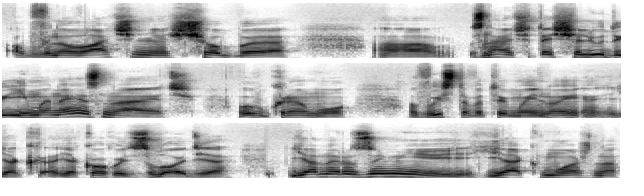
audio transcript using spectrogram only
обвинувачення, щоб, знаючи те, що люди і мене знають у Криму, виставити мене як якогось злодія. Я не розумію, як можна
